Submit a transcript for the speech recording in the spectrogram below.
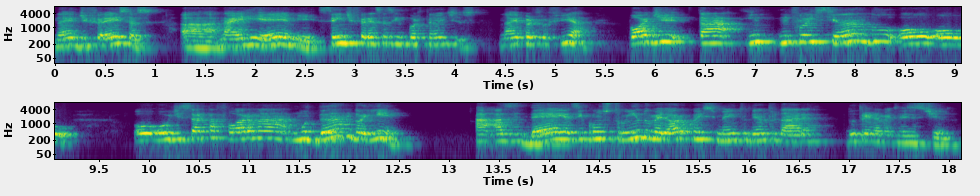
né, diferenças uh, na RM, sem diferenças importantes na hipertrofia, pode estar tá in, influenciando ou, ou, ou, ou, de certa forma, mudando aí a, as ideias e construindo melhor o conhecimento dentro da área do treinamento resistido.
